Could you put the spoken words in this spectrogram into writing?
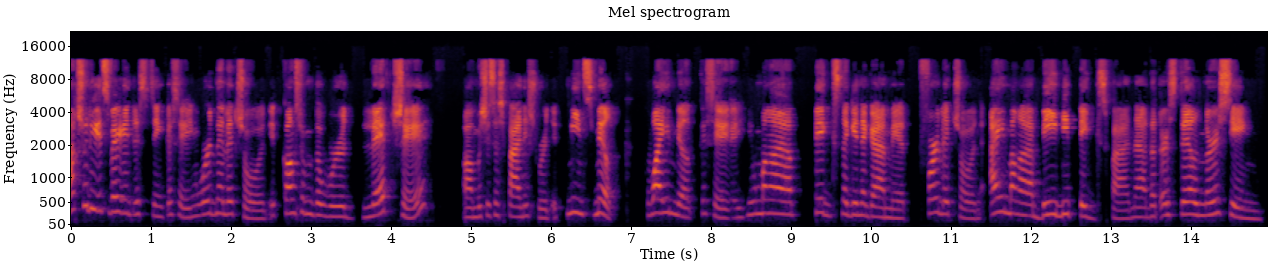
Actually, it's very interesting kasi yung word na lechon, it comes from the word leche, um, which is a Spanish word. It means milk. Why milk? Kasi yung mga pigs na ginagamit for lechon ay mga baby pigs pa na that are still nursing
